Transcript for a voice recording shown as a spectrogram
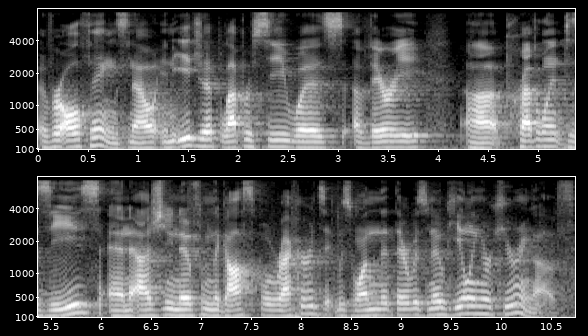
over all things. Now, in Egypt, leprosy was a very uh, prevalent disease, and as you know from the gospel records, it was one that there was no healing or curing of.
